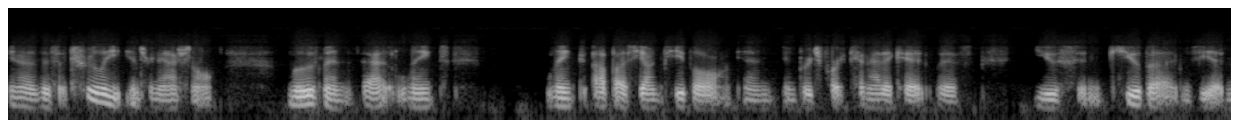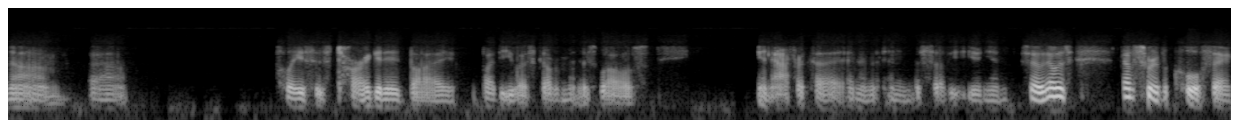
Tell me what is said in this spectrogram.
You know, there's a truly international movement that linked linked up us young people in, in Bridgeport, Connecticut with youth in Cuba and Vietnam, uh, places targeted by by the U.S. government as well as in Africa and in, in, the Soviet Union. So that was that was sort of a cool thing,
